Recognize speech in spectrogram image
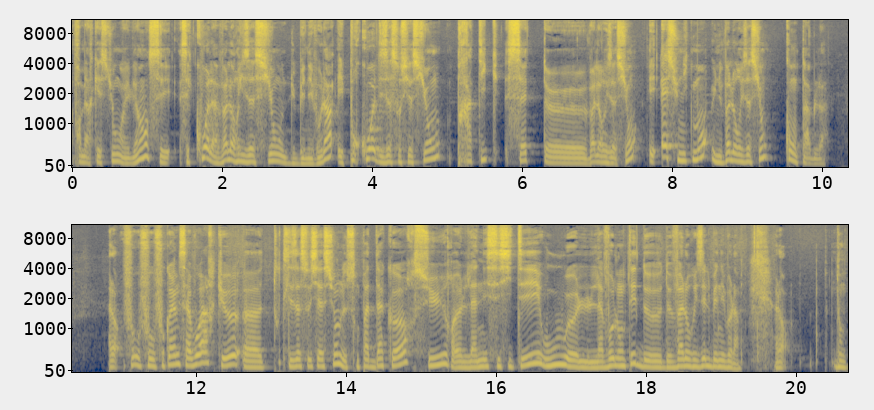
première question, évidemment, c'est quoi la valorisation du bénévolat et pourquoi des associations pratiquent cette euh, valorisation Et est-ce uniquement une valorisation comptable? Alors, faut, faut, quand même savoir que euh, toutes les associations ne sont pas d'accord sur euh, la nécessité ou la volonté de, de valoriser le bénévolat. Alors, donc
